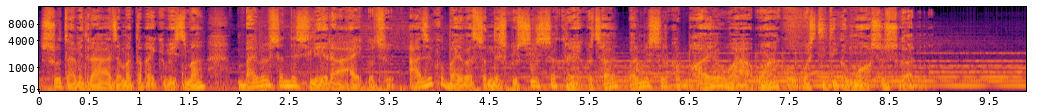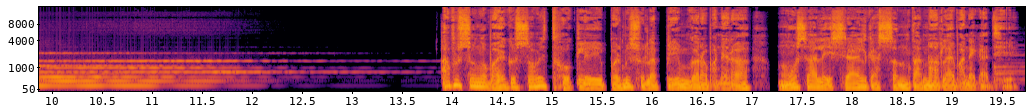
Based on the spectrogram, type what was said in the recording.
श्रोता मित्र आज म तपाईँको बिचमा बाइबल सन्देश लिएर आएको छु। आजको बाइबल सन्देशको शीर्षक रहेको छ परमेश्वरको भय वा उहाँको उपस्थितिको महसुस गर्नु। आफूसँग भएको सबै थोकले परमेश्वरलाई प्रेम गर भनेर मोसाले इसरायलका सन्तानहरूलाई भनेका थिए।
